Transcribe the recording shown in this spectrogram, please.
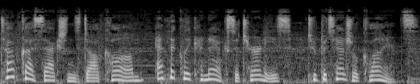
TopClassActions.com ethically connects attorneys to potential clients.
